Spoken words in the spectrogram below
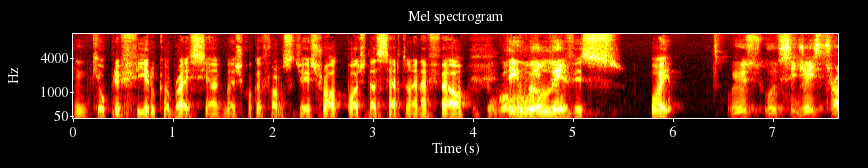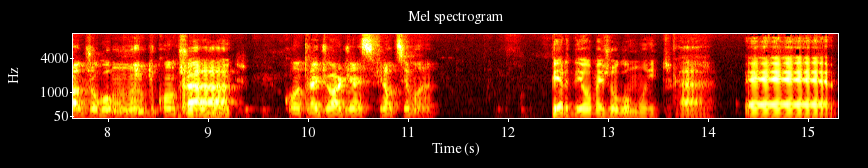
um que eu prefiro, que é o Bryce Young, mas de qualquer forma o CJ Stroud pode dar certo na NFL. Jogou tem o Will Levis. Oi? O, CJ Stroud jogou muito contra, muito. contra a Georgia nesse final de semana. Perdeu, mas jogou muito. É... É...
